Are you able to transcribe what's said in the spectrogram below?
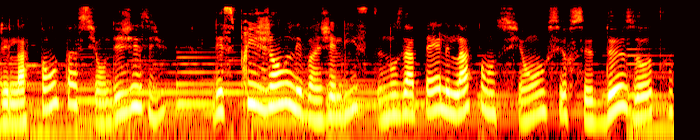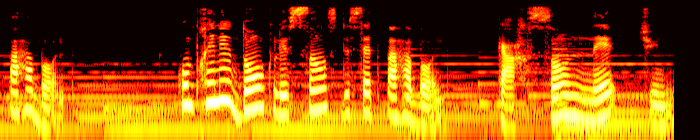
de la tentation de Jésus, l'Esprit Jean l'évangéliste nous appelle l'attention sur ces deux autres paraboles. Comprenez donc le sens de cette parabole, car c'en est une,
